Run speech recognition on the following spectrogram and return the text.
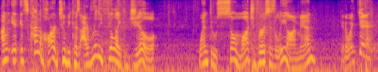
I mean, it, it's kind of hard too because I really feel like Jill went through so much versus Leon, man. Get away, get it!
